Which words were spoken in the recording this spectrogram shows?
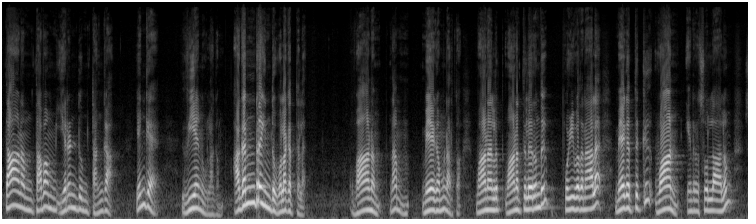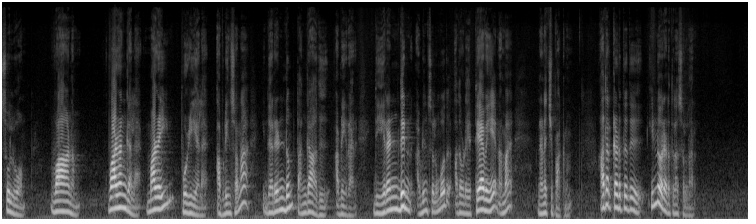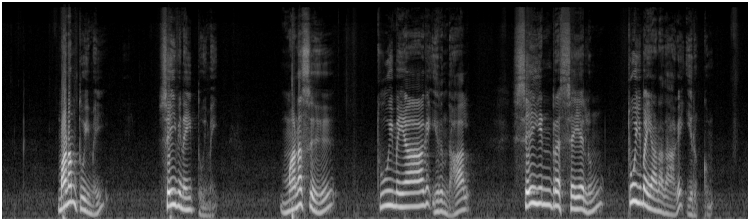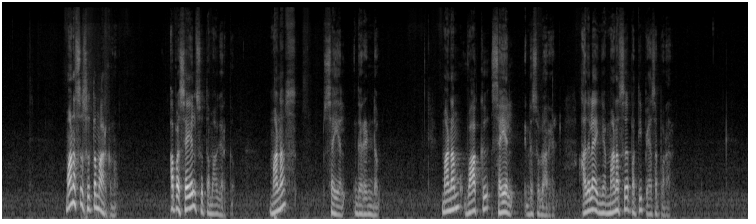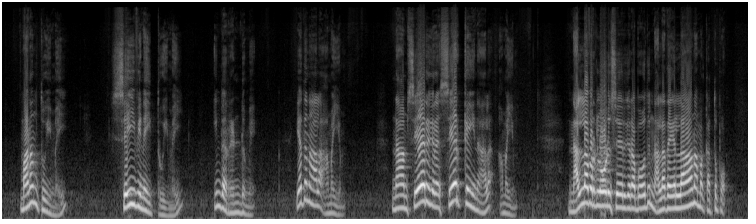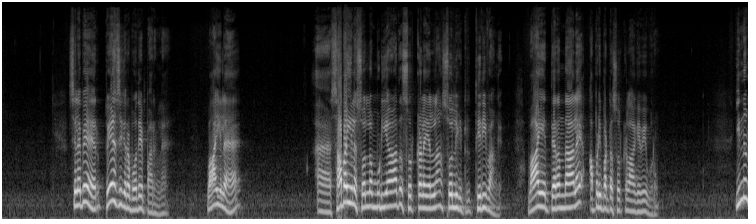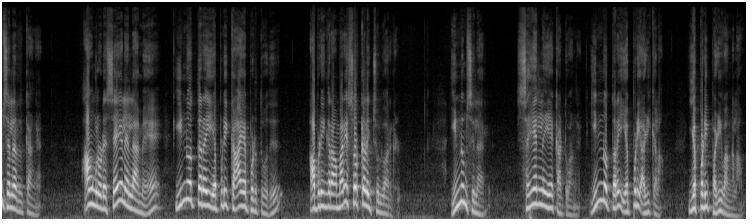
தானம் தவம் இரண்டும் தங்கா. எங்கே? வியன் உலகம். அகன்ற இந்த உலகத்தில் வானம்னா மேகம்னு அர்த்தம். வானல வானத்திலிருந்து பொழிவதனால் மேகத்துக்கு வான் என்ற சொல்லாலும் சொல்வோம். வானம் வழங்கலை மழை பொழியலை அப்படின்னு சொன்னால் இந்த ரெண்டும் தங்காது அப்படிங்கிறாரு. இது இரண்டின் அப்படின்னு சொல்லும்போது அதோடைய தேவையை நம்ம நினச்சி பார்க்கணும். அதற்கடுத்தது இன்னொரு இடத்துல சொல்கிறார் மனம் தூய்மை செய்வினை தூய்மை. மனசு தூய்மையாக இருந்தால் செய்கின்ற செயலும் தூய்மையானதாக இருக்கும். மனசு சுத்தமாக இருக்கணும். அப்போ செயல் சுத்தமாக இருக்கும். மனஸ் செயல் இந்த ரெண்டும். மனம் வாக்கு செயல் என்று சொல்வார்கள். அதில் இங்கே மனசை பற்றி பேச போகிறார் மனம் தூய்மை செய்வினை தூய்மை இந்த ரெண்டுமே. எதனால் அமையும்? நாம் சேருகிற சேர்க்கையினால் அமையும். நல்லவர்களோடு சேர்கிற போது நல்லதையெல்லாம் நம்ம கற்றுப்போம் சில பேர் பேசுகிற போதே பாருங்களேன் வாயில் சபையில் சொல்ல முடியாத சொற்களை எல்லாம் சொல்லிக்கிட்டு தெரிவாங்க. வாயை திறந்தாலே அப்படிப்பட்ட சொற்களாகவே வரும். இன்னும் சிலர் இருக்காங்க. அவங்களோட செயல் எல்லாமே இன்னொருத்தரை எப்படி காயப்படுத்துவது அப்படிங்கிற மாதிரி சொற்களை சொல்வார்கள். இன்னும் சிலர் செயல்லையே காட்டுவாங்க. இன்னொருத்தரை எப்படி அழிக்கலாம்? எப்படி பழி வாங்கலாம்?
